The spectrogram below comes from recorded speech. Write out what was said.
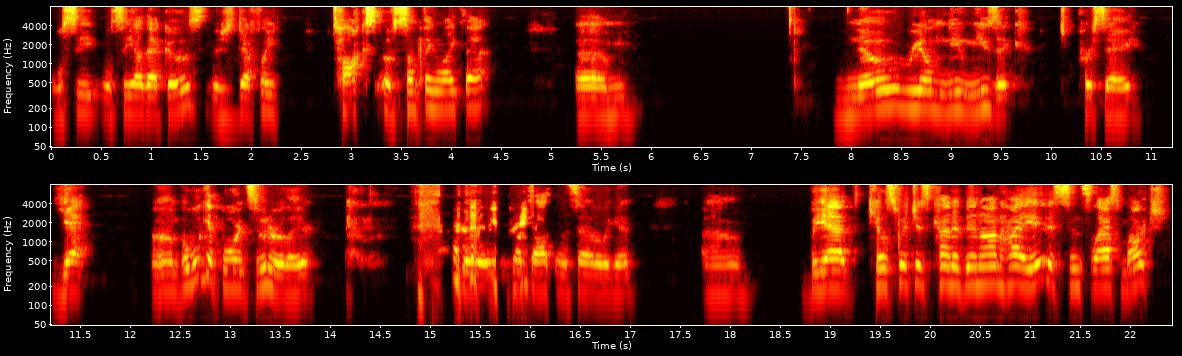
we'll see. We'll see how that goes. There's definitely talks of something like that. Um, no real new music per se yet, um, but we'll get bored sooner or later. jump back in the saddle again. Um, but yeah, Killswitch has kind of been on hiatus since last March.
